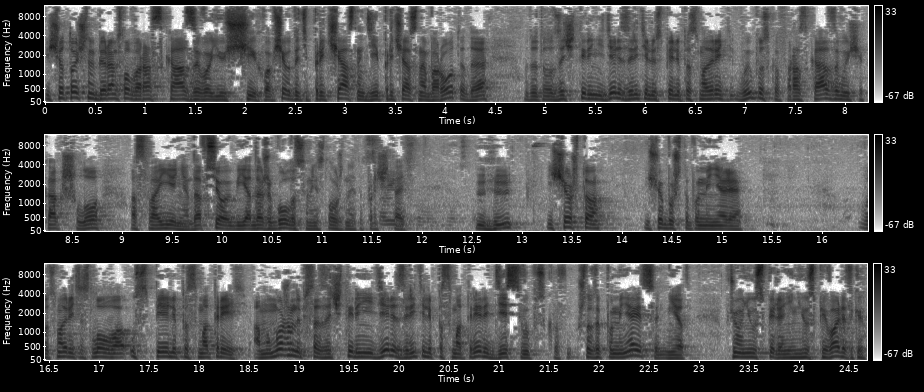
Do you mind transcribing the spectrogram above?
еще точно убираем слово рассказывающих. Вообще вот эти причастные, деепричастные обороты, да, вот это вот за 4 недели зрители успели посмотреть выпусков, рассказывающих, как шло освоение, да, все, я даже голосом не сложно это прочитать. Угу. Еще что? Еще бы что поменяли? Вот смотрите, слово «успели посмотреть». А мы можем написать «за 4 недели зрители посмотрели 10 выпусков». Что-то поменяется? Нет. Почему они успели? Они не успевали, такие,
